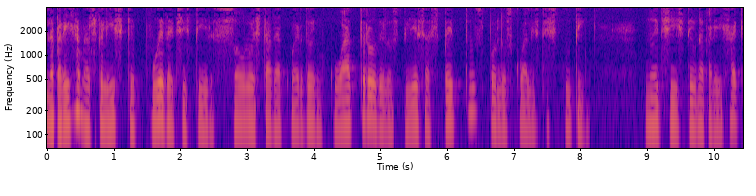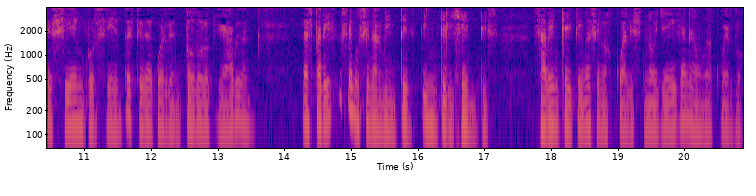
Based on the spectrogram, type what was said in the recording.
La pareja más feliz que pueda existir solo está de acuerdo en cuatro de los diez aspectos por los cuales discuten. No existe una pareja que 100% esté de acuerdo en todo lo que hablan. Las parejas emocionalmente inteligentes saben que hay temas en los cuales no llegan a un acuerdo,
